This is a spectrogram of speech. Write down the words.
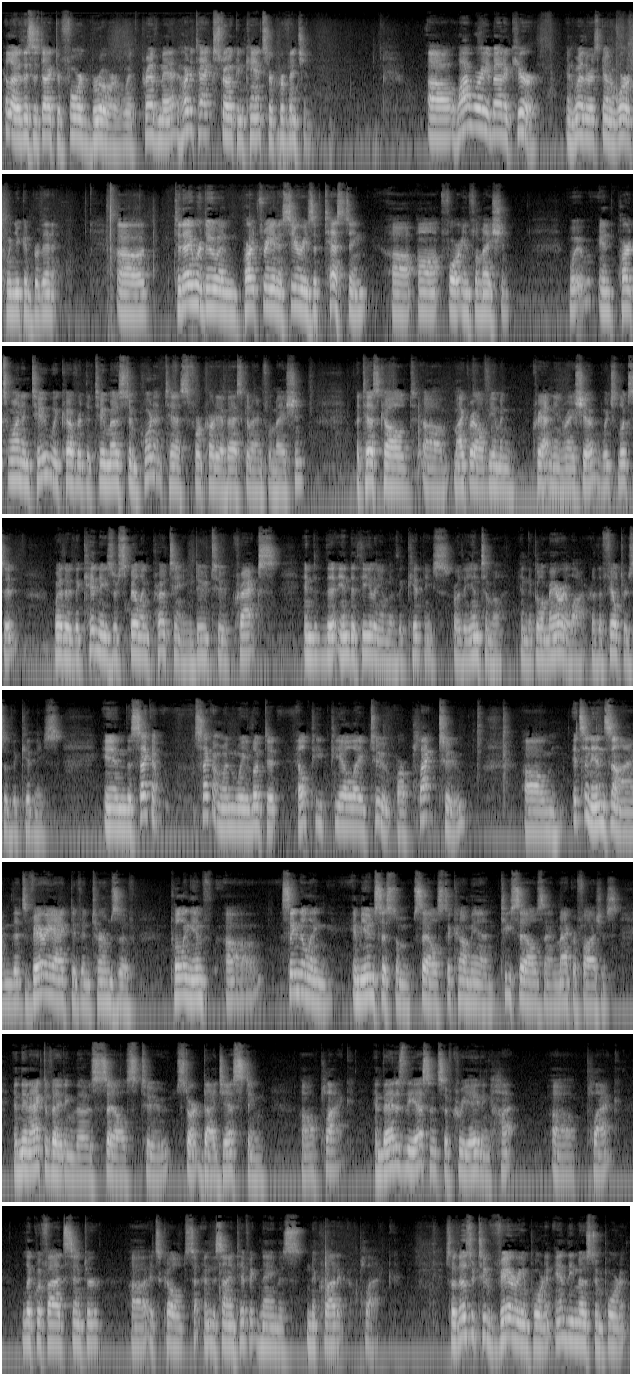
Hello, this is Dr. Ford Brewer with PrevMed, Heart Attack, Stroke, and Cancer Prevention. Uh, why worry about a cure and whether it's going to work when you can prevent it? Uh, today we're doing part three in a series of testing uh, on, for inflammation. In parts one and two, we covered the two most important tests for cardiovascular inflammation. A test called uh, microalbumin creatinine ratio, which looks at whether the kidneys are spilling protein due to cracks in the endothelium of the kidneys or the intima in the glomeruli or the filters of the kidneys. In the second, second one, we looked at LPPLA2 or plaque2. Um, it's an enzyme that's very active in terms of pulling in, uh, signaling immune system cells to come in, T cells and macrophages and then activating those cells to start digesting uh, plaque. And that is the essence of creating hot uh, plaque, liquefied center. Uh, it's called, and the scientific name is necrotic plaque. So those are two very important and the most important.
